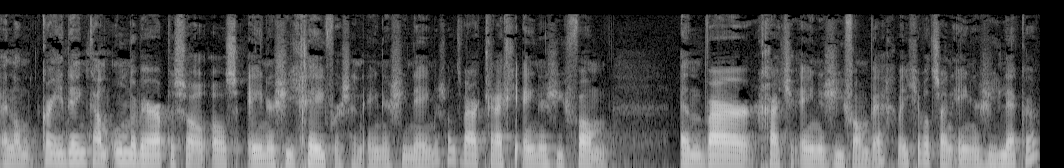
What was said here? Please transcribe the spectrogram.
en dan kan je denken aan onderwerpen zoals energiegevers en energienemers. Want waar krijg je energie van? En waar gaat je energie van weg? Weet je, wat zijn energielekken?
